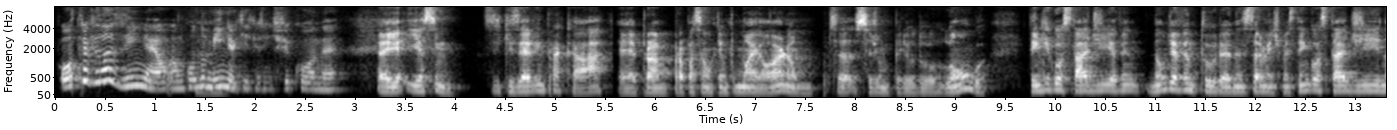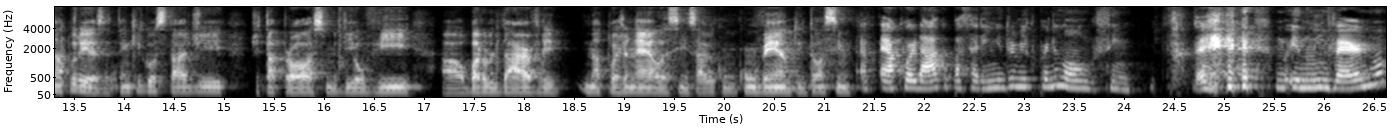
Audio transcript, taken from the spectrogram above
outra vilazinha, é um, é um condomínio aqui que a gente ficou, né? É, e, e assim, se quiser vir para cá, é, para passar um tempo maior, não seja um período longo, tem que gostar de, não de aventura necessariamente, mas tem que gostar de natureza, natureza. tem que gostar de estar tá próximo, de ouvir ah, o barulho da árvore na tua janela, assim, sabe, com, com o vento, é. então assim... É, é acordar com o passarinho e dormir com o pernilongo, sim. É, e no inverno,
